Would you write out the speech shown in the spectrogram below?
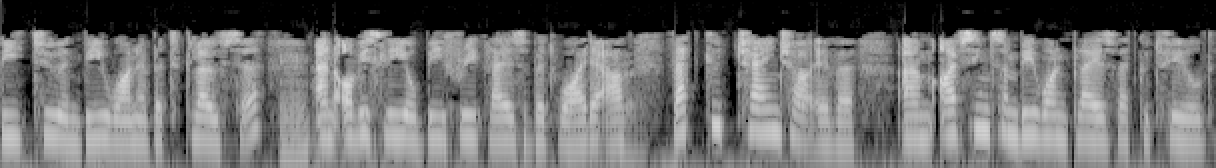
B2 and B1 a bit closer, mm-hmm. and obviously your B3 players a bit wider out. Right. That could change, however. Um, I've seen some B1 players that could field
